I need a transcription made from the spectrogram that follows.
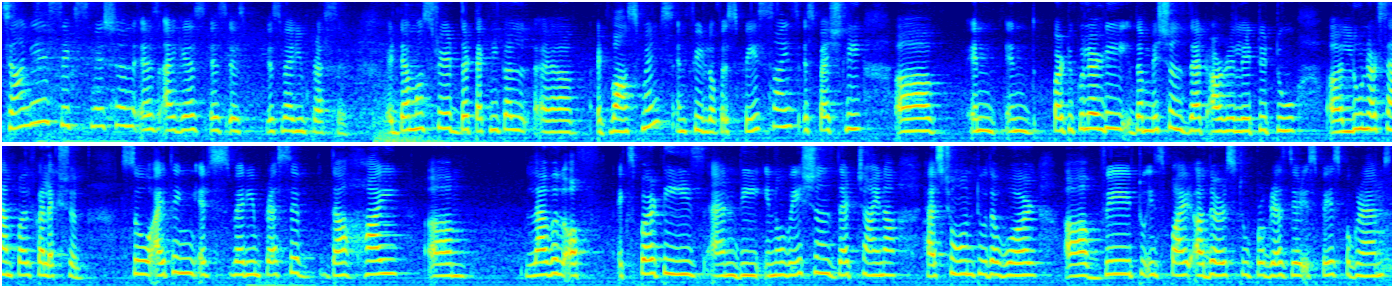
Chang'e 6 mission is, I guess, is, is, is very impressive. It demonstrates the technical uh, advancements in field of space science, especially uh, in, in particularly the missions that are related to uh, lunar sample collection. So I think it's very impressive the high um, level of expertise and the innovations that China has shown to the world, a way to inspire others to progress their space programs.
